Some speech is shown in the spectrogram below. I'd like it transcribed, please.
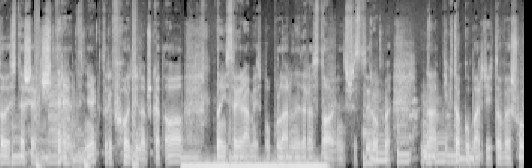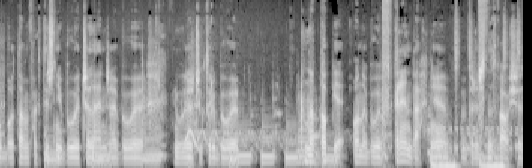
to jest też jakiś trend, nie? który wchodzi na przykład, o, na Instagramie jest popularny teraz to, więc wszyscy róbmy. Na TikToku bardziej to weszło, bo tam faktycznie były challenge, były, były rzeczy, które były na topie, one były w trendach, nie? Wręcz nazywało się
